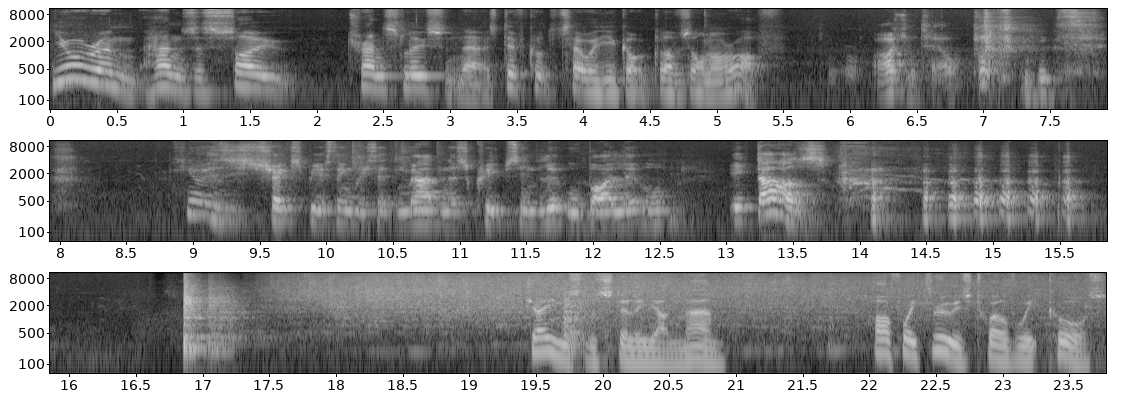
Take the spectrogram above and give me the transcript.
Your um, hands are so translucent now, it's difficult to tell whether you've got gloves on or off. I can tell. you know, there's this Shakespeare thing where he said madness creeps in little by little. It does. James was still a young man. Halfway through his 12 week course,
